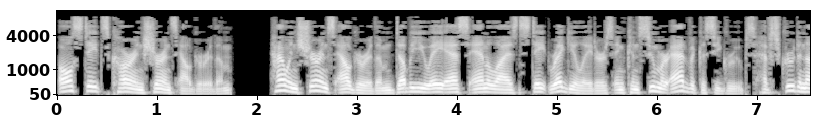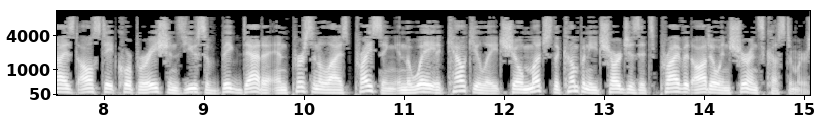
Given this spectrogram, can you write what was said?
Allstate's car insurance algorithm. How insurance algorithm WAS analyzed state regulators and consumer advocacy groups have scrutinized Allstate Corporation's use of big data and personalized pricing in the way it calculates show much the company charges its private auto insurance customers.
